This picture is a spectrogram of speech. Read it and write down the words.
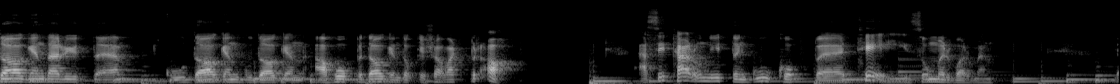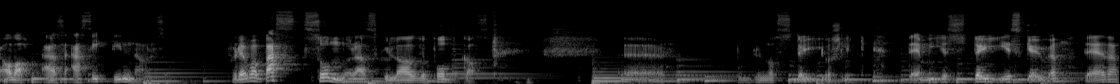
dagen der ute. God dagen, god dagen. Jeg håper dagen deres har vært bra. Jeg sitter her og nyter en god kopp eh, te i sommervarmen. Ja da, jeg, jeg sitter inne, altså. For det var best sånn når jeg skulle lage podkast. Uh, grunn av støy og slikt. Det er mye støy i skauen, det er det.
